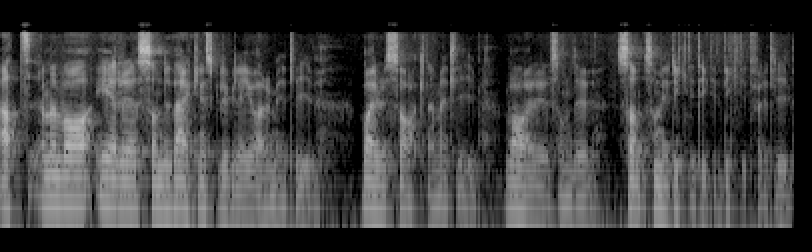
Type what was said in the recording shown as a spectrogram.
att ja, men vad är det som du verkligen skulle vilja göra med ditt liv? Vad är det du saknar med ditt liv? Vad är det som, du, som, som är riktigt, riktigt viktigt för ditt liv?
